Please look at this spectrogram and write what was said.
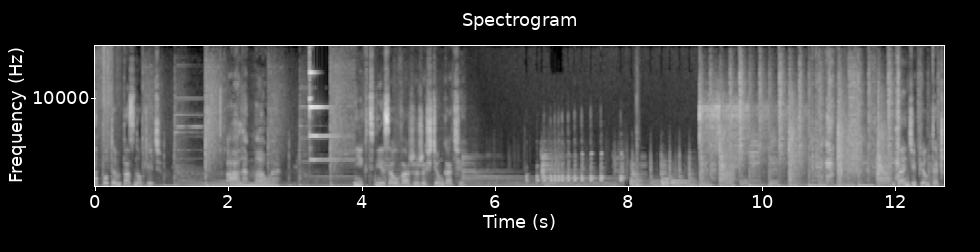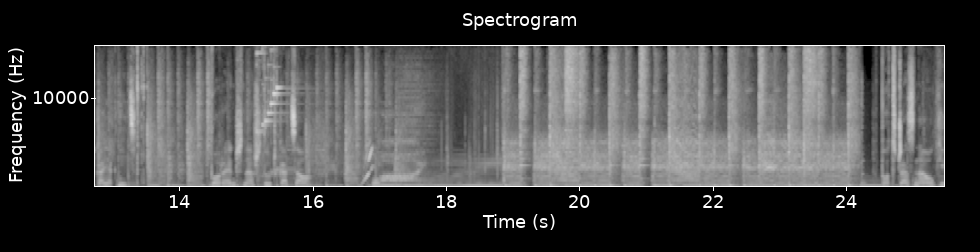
a potem paznokieć. Ale małe. Nikt nie zauważy, że ściągacie. Będzie piąteczka jak nic. Poręczna sztuczka, co? Łoj. Podczas nauki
